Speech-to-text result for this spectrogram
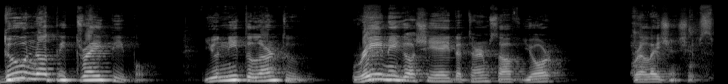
Do not betray people. You need to learn to renegotiate the terms of your relationships.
